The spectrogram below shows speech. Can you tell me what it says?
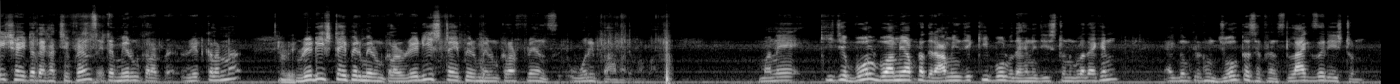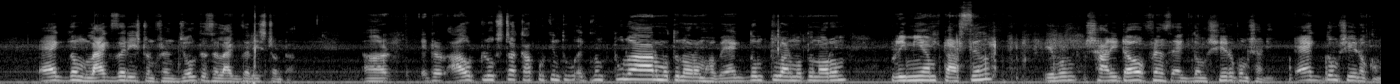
এই শাড়িটা দেখাচ্ছি ফ্রেন্ডস এটা মেরুন কালার রেড কালার না? রেডিশ টাইপের মেরুন কালার রেডিশ টাইপের মেরুন কালার ফ্রেন্ডস ওরে বাবা বাবা। মানে কি যে বলব আমি আপনাদের আমি যে কি বলব দেখেন এই যে স্টোনগুলো দেখেন একদম কীরকম জ্বলতেছে ফ্রেন্ডস লাক্সারি স্টোন একদম লাক্সারি স্টোন ফ্রেন্ডস জ্বলতেছে লাক্সারি স্টোনটা আর এটার আউটলুকসটা কাপড় কিন্তু একদম তুলার মতো নরম হবে একদম তুলার মতো নরম প্রিমিয়াম টার্সেল। এবং শাড়িটাও ফ্রেন্ডস একদম সেরকম শাড়ি একদম সেই রকম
